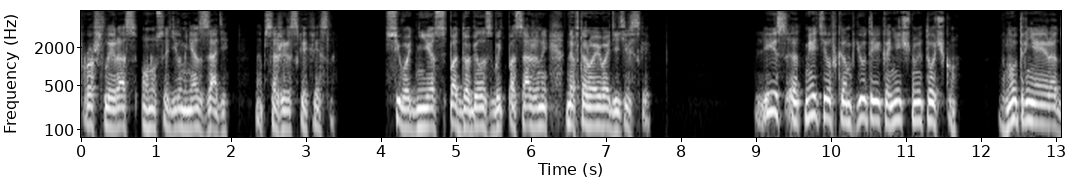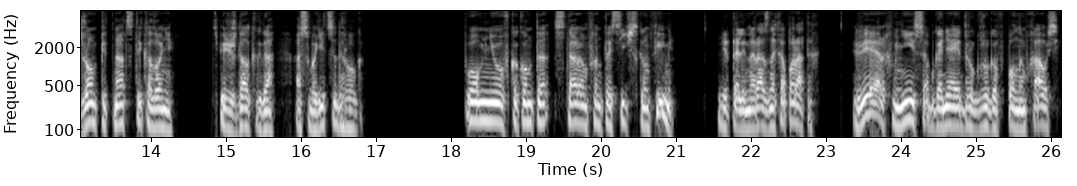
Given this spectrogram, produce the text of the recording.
прошлый раз он усадил меня сзади, на пассажирское кресло. Сегодня я сподобилась быть посаженной на второе водительское. Лис отметил в компьютере конечную точку. Внутренний аэродром пятнадцатой колонии. Теперь ждал, когда освободится дорога. Помню, в каком-то старом фантастическом фильме летали на разных аппаратах, вверх-вниз, обгоняя друг друга в полном хаосе.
